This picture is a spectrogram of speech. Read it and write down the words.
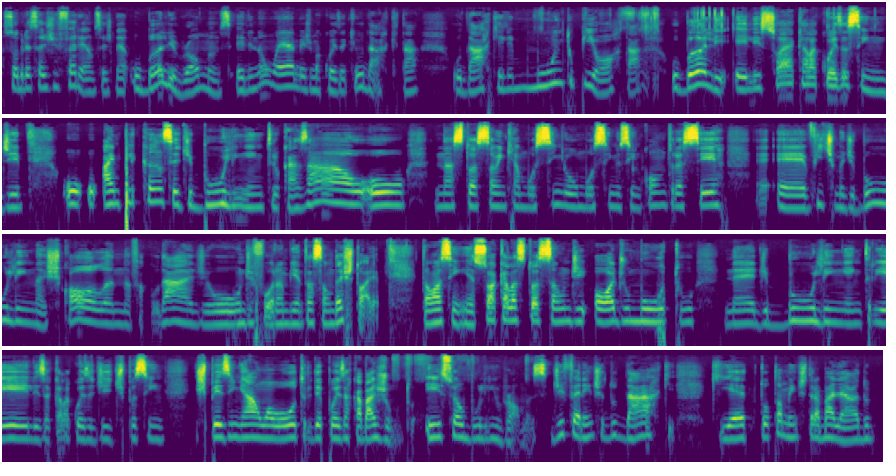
sobre essas diferenças, né? O Bully Romance, ele não é a mesma coisa que o Dark, tá? O Dark, ele é muito pior, tá? O Bully, ele só é aquela coisa assim de o, a implicância de bullying entre o casal ou na situação em que a mocinha ou o mocinho se encontra ser é, é, vítima de bullying na escola, na faculdade ou onde for a ambientação da história. Então, assim, é só aquela situação de ódio mútuo, né? De bullying entre eles, aquela coisa de, tipo assim, espezinhar um ao outro e depois acabar junto. Isso é o bullying romance. Diferente do dark, que é totalmente trabalhado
